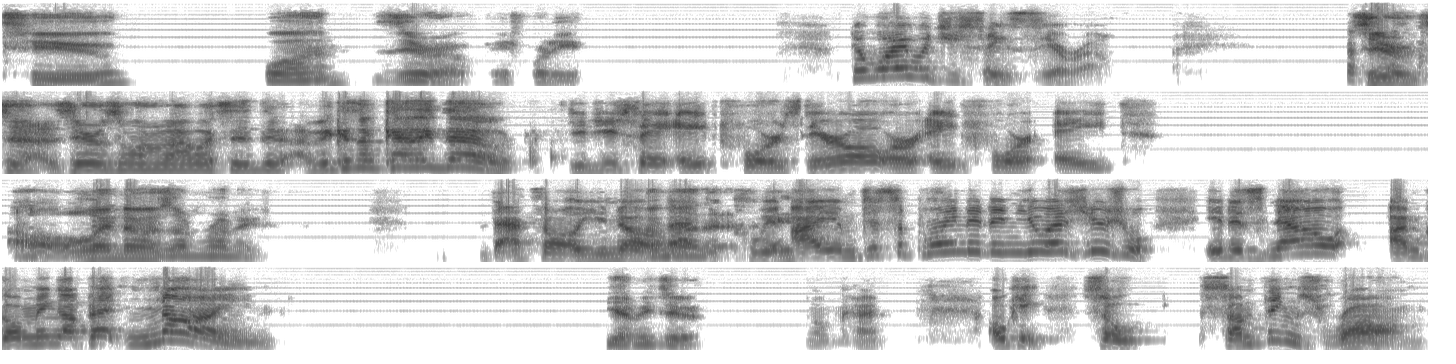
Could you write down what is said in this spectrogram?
two, one, zero. 840. Now, why would you say zero? Zero, zero, zero is the one I want to do because I'm counting down. Did you say 840 or 848? All, all I know is I'm running. That's all you know. That's clear. I am disappointed in you as usual. It is now, I'm going up at nine. Yeah, me too. Okay. Okay. So something's wrong.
